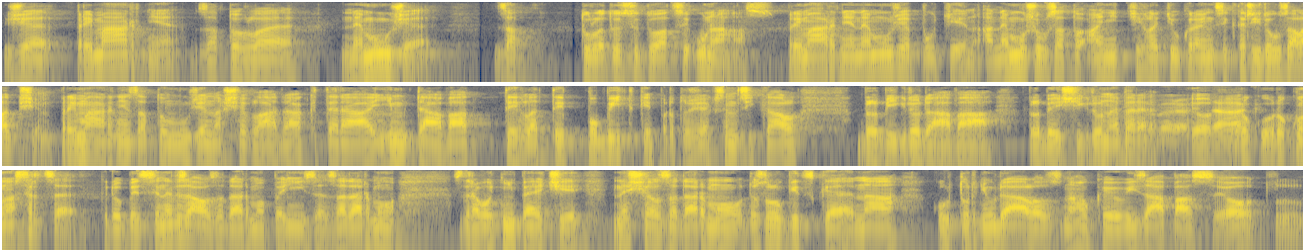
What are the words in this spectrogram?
že primárně za tohle nemůže, za tuhle situaci u nás. Primárně nemůže Putin a nemůžou za to ani tihleti Ukrajinci, kteří jdou za lepším. Primárně za to může naše vláda, která jim dává tyhle ty pobídky, protože, jak jsem říkal, blbý kdo dává, blbější kdo nebere. nebere jo, roku, roku na srdce. Kdo by si nevzal zadarmo peníze, zadarmo zdravotní péči, nešel zadarmo do zoologické na kulturní událost, na hokejový zápas, jo, to,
